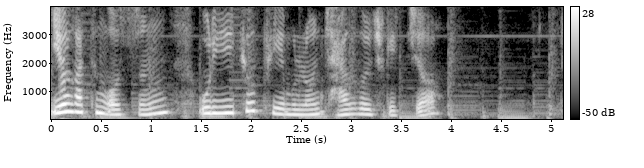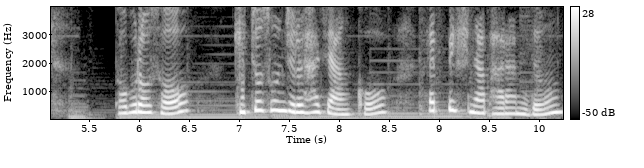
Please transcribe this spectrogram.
이와 같은 것은 우리 표피에 물론 자극을 주겠죠. 더불어서 기초 손질을 하지 않고 햇빛이나 바람 등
